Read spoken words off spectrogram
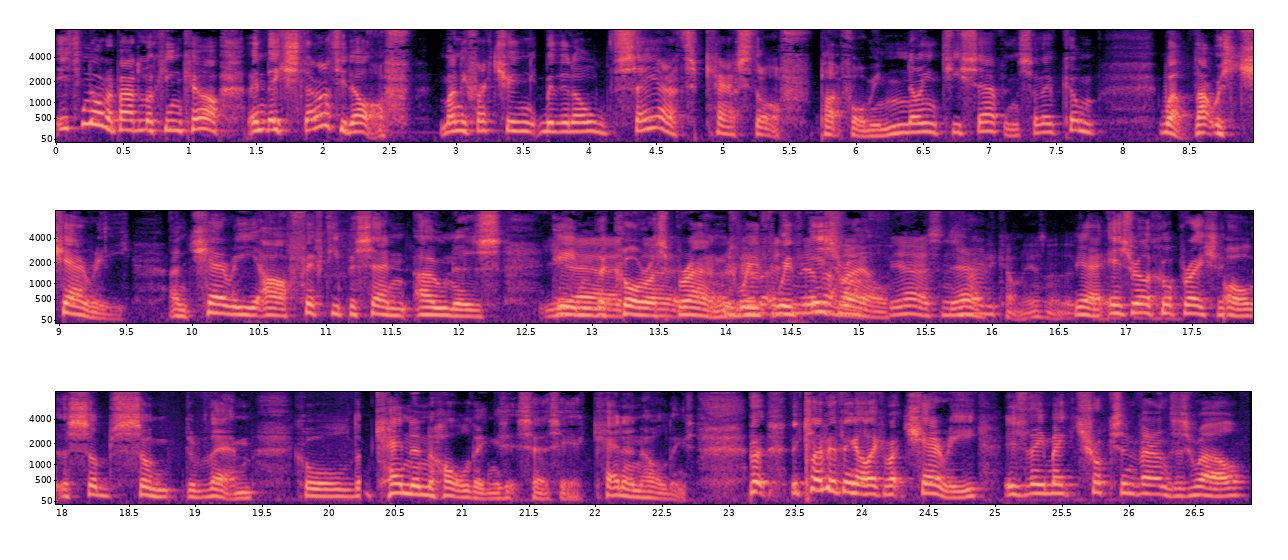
It's not a bad looking car. And they started off manufacturing with an old Seat cast-off platform in 97. So they've come... Well, that was Chery. And Chery are 50% owners in the Qoros uh, the- brand the- with, with Israel. half- Yeah, it's an Yeah. Israeli company, isn't it? that- Yeah, Israel Corporation, or a subsunk of them called Kenon Holdings, it says here. Kenon Holdings. But the clever thing I like about Chery is they make trucks and vans as well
